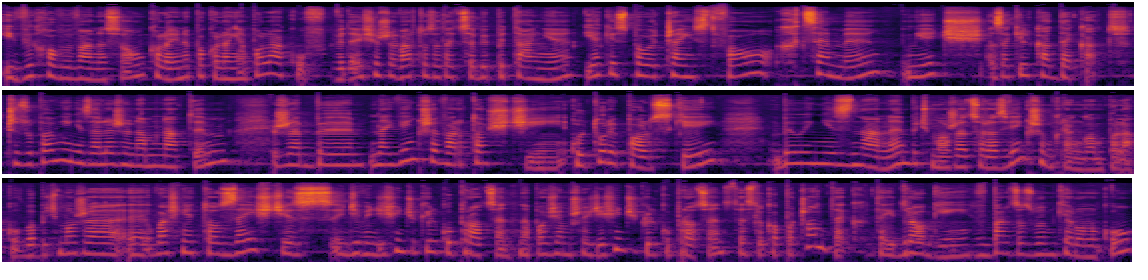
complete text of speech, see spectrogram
i wychowywane są kolejne pokolenia Polaków. Wydaje się, że warto zadać sobie pytanie, jakie społeczeństwo chcemy mieć za kilka dekad. Czy zupełnie nie zależy nam na tym, żeby największe wartości kultury polskiej były nieznane być może coraz większym kręgom Polaków, bo być może e, właśnie to zejście z 90 kilku procent procent na poziom 60 kilku procent to jest tylko początek tej drogi w bardzo złym kierunku,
